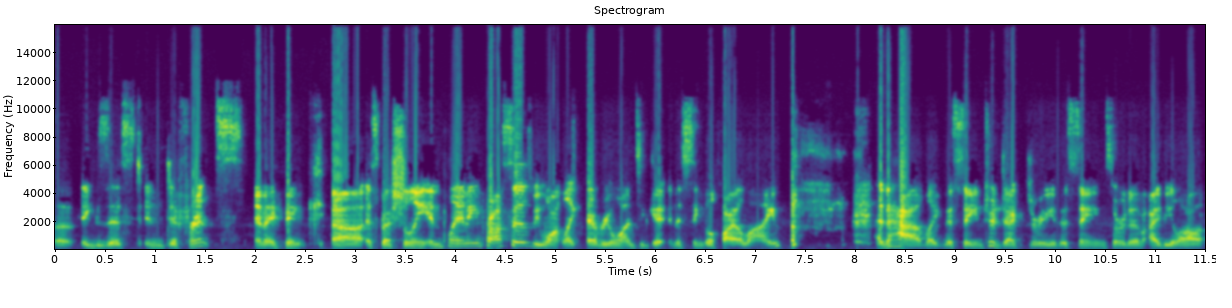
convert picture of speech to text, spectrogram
uh, exist in difference. And I think, uh, especially in planning process, we want like everyone to get in a single file line and have like the same trajectory, the same sort of ideolo-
